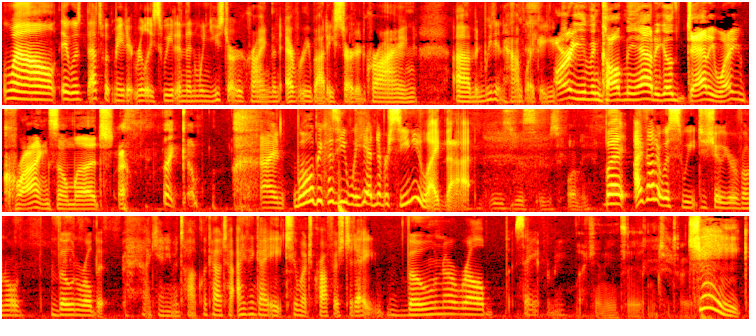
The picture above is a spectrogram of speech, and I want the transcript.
well, it was that's what made it really sweet. And then when you started crying, then everybody started crying, um, and we didn't have like a. Ari even called me out. He goes, "Daddy, why are you crying so much?" like, come. on. I, well, because he he had never seen you like that. It was just, it was funny. But I thought it was sweet to show your vulnerable vulnerable. I can't even talk. Look how ti I think I ate too much crawfish today. Vulnerable. Say it for me, I can't even say it. I'm too tired. Jake.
